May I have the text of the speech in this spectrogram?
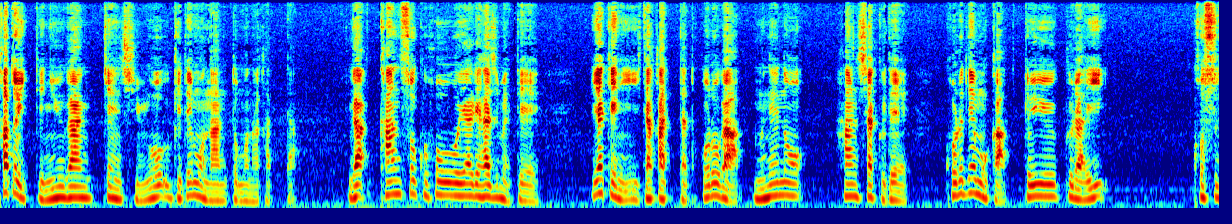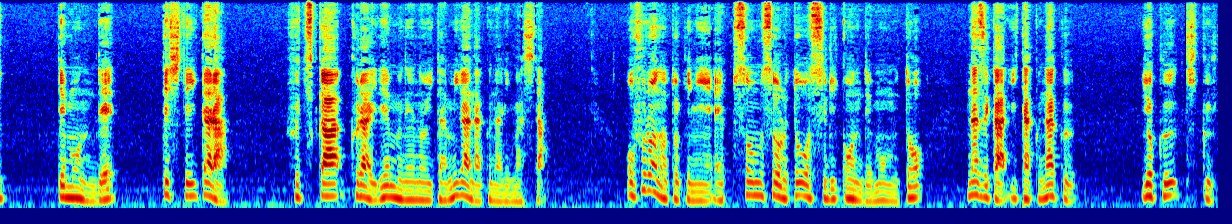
かといって乳がん検診を受けても何ともなかった。が観測法をやり始めてやけに痛かったところが胸の反射区でこれでもかというくらいこすってもんでってしていたら2日くらいで胸の痛みがなくなりました。お風呂の時にエプソムソルトをすり込んで揉むとなぜか痛くなくよく効く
